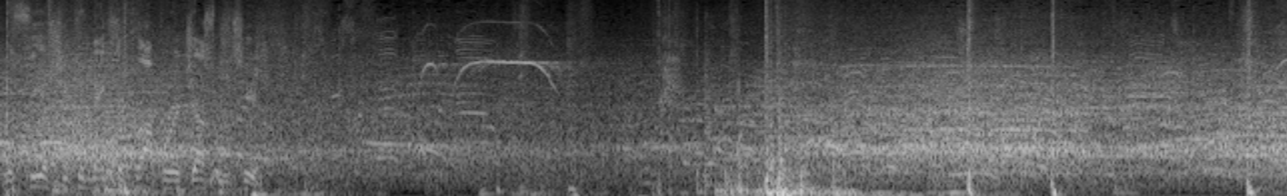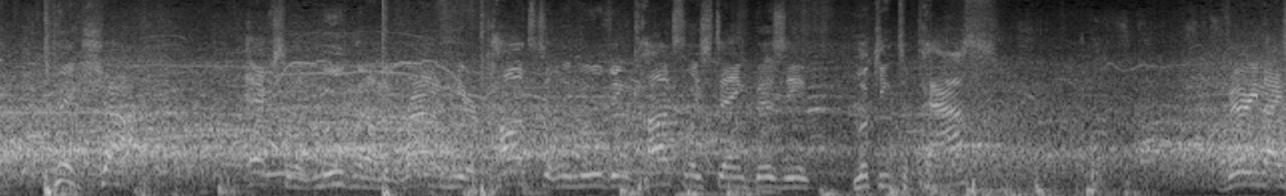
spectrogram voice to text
We'll see if she can make the proper adjustments here. Big shot. Excellent movement on the ground here. Constantly moving, constantly staying busy, looking to pass. Very nice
